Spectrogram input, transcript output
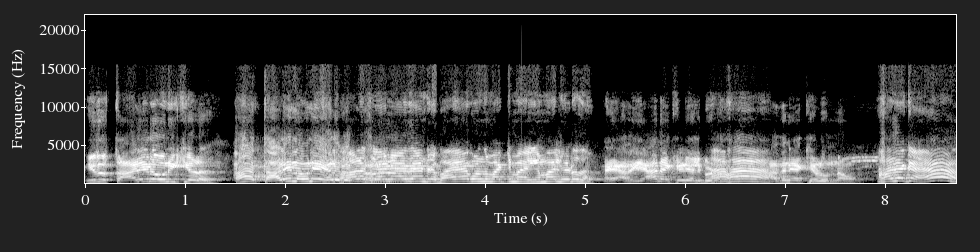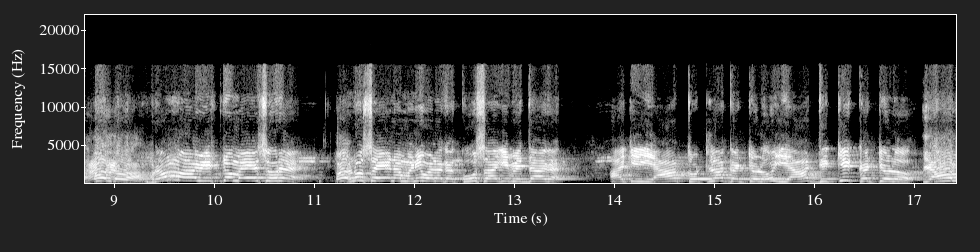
ಇದು ತಾಳಿನವನಿ ಕೇಳು. ಹಾ ತಾಳಿನವನೇ ಹೇಳ್ಬೇಕು. ಶಾಣೆ ಅದನ್ರಿ ಬಾಯಾಗ ಒಂದು ಮಟ್ಟಿ ಮ- ಹಿಮಾಲ್ ಹಿಡುದ. ಯಾನೇ ಅದ ಯಾನ ಕೇಳಿ ಬಿಡ. ಅದನ್ನೇ ಕೇಳು ನಾವು. ಅದಕ್ಕೆ ಹೌದವ. ಬ್ರಹ್ಮ ವಿಷ್ಣು ಮಹೇಶ್ವರ ಅನುಸಯನ ಮನಿ ಒಳಗ ಕೂಸಾಗಿ ಬಿದ್ದಾಗ ಆಕಿ ಯಾ ತೊಟ್ಲ ಕಟ್ಟಳು ಯಾ ದಿಕ್ಕಿ ಕಟ್ಟಳು ಯಾವ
